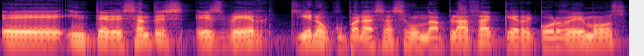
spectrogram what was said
eh, interesante es, es, ver quién ocupará esa segunda plaza, que recordemos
